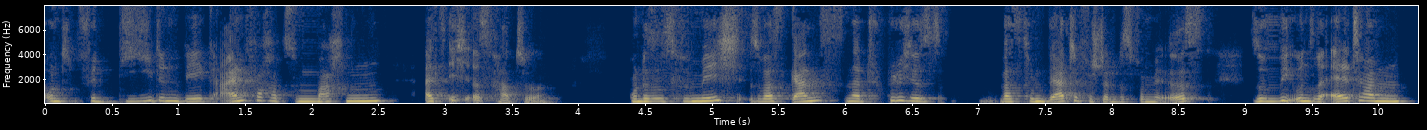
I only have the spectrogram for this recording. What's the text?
Und für die den Weg einfacher zu machen, als ich es hatte. Und das ist für mich so was ganz Natürliches, was so ein Werteverständnis von mir ist, so wie unsere Eltern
